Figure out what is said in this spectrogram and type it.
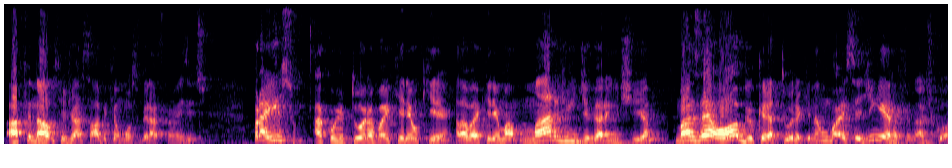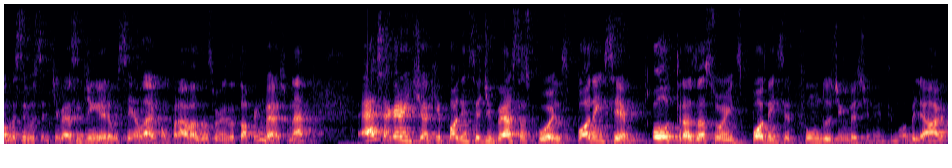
Afinal, você já sabe que almoço grátis não existe. Para isso, a corretora vai querer o quê? Ela vai querer uma margem de garantia, mas é óbvio, criatura, que não vai ser dinheiro, afinal de contas, se você tivesse dinheiro, você ia lá e comprava as ações da Top Invest, né? Essa garantia aqui podem ser diversas coisas. Podem ser outras ações, podem ser fundos de investimento imobiliário,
